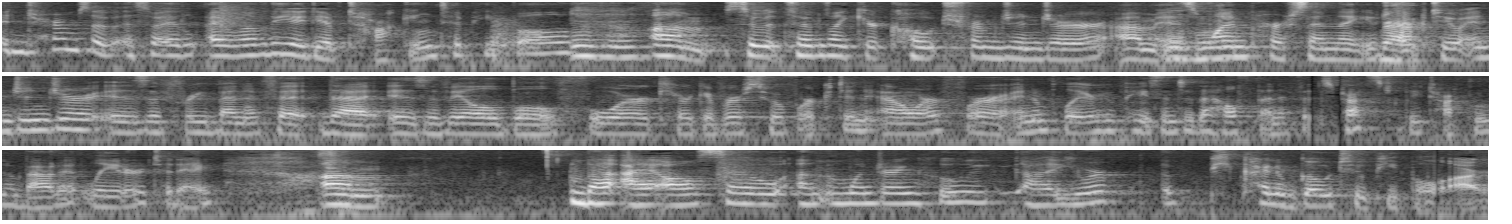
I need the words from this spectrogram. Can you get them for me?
in terms of, so I, I love the idea of talking to people. Mm-hmm. Um, so it sounds like your coach from Ginger um, is one person that you talk Right. to, and Ginger is a free benefit that is available for caregivers who have worked an hour for an employer who pays into the Health Benefits Trust. We'll be talking about it later today. Um, but I also um, am wondering who uh, your uh, kind of go-to people are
